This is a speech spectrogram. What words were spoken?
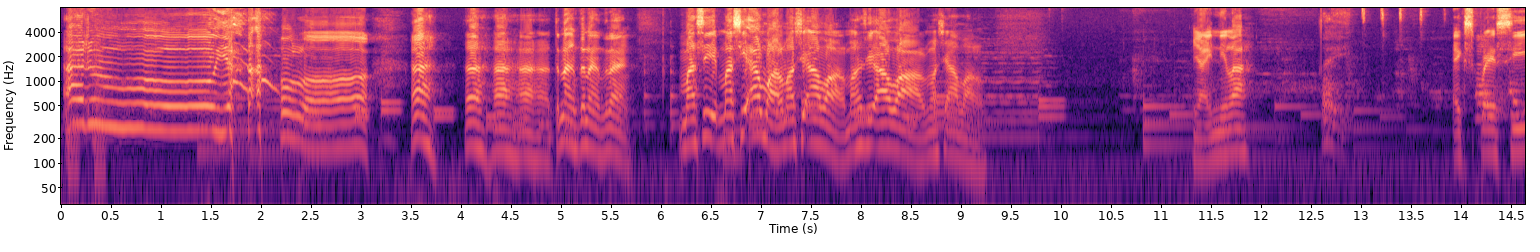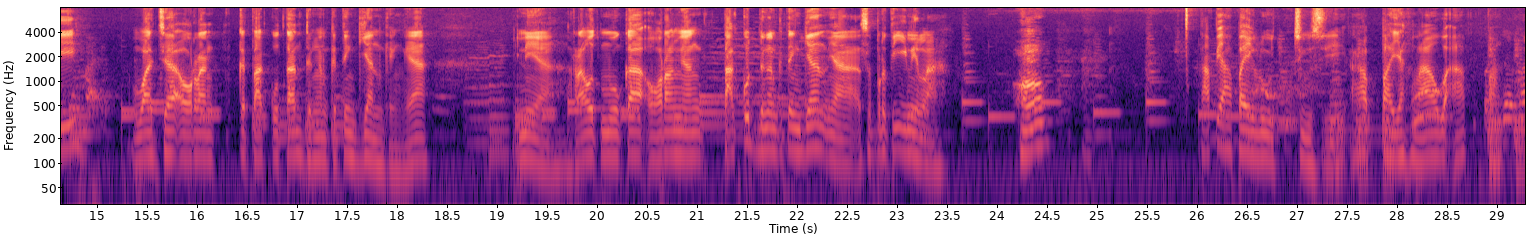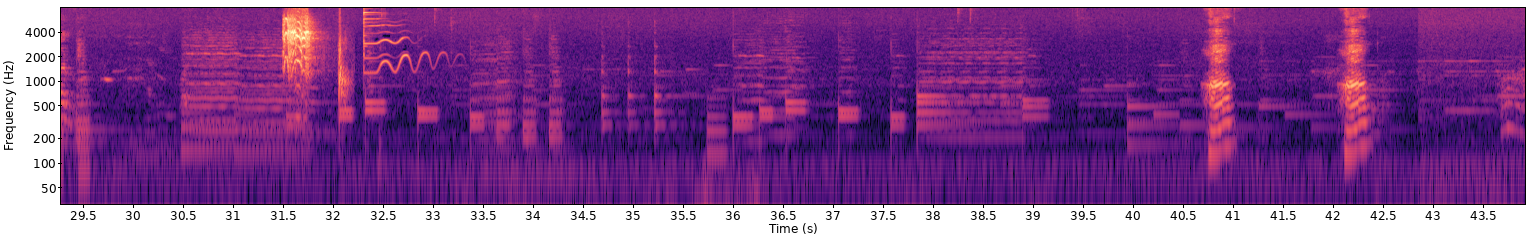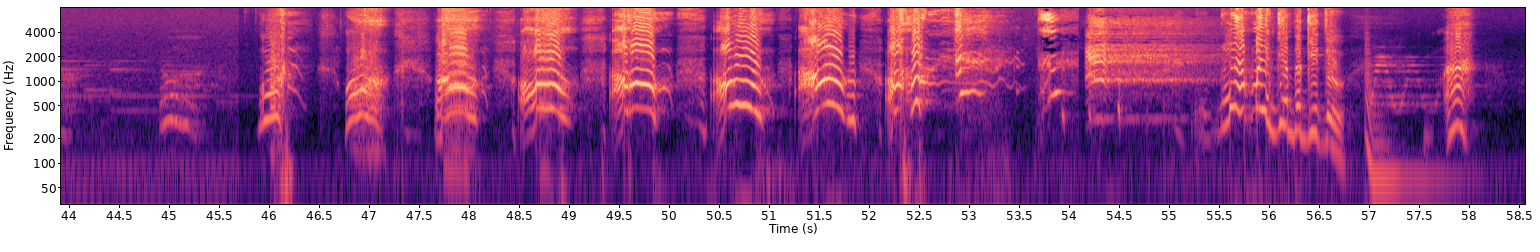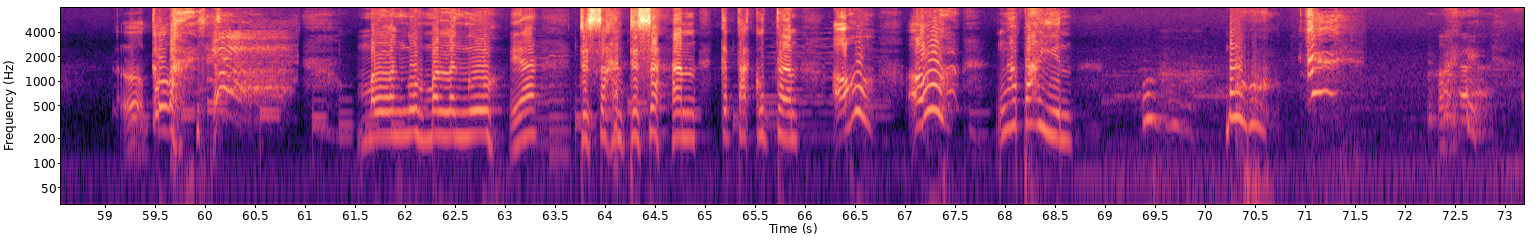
Aduh, ya Allah. Ah, ah, ah, ah, tenang, tenang, tenang. Masih, masih awal, masih awal, masih awal, masih awal. Ya inilah ekspresi wajah orang ketakutan dengan ketinggian, geng ya. Ini ya, raut muka orang yang takut dengan ketinggian ya seperti inilah. Hah? Tapi apa yang lucu sih? Apa yang lawak apa? Jangan. Hah? Hah? Uh, uh, oh, oh, oh, oh, oh, oh. Ngapain dia begitu? Ah, kel melenguh melenguh ya, desahan-desahan ketakutan. Oh, oh, ngapain? Uh.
